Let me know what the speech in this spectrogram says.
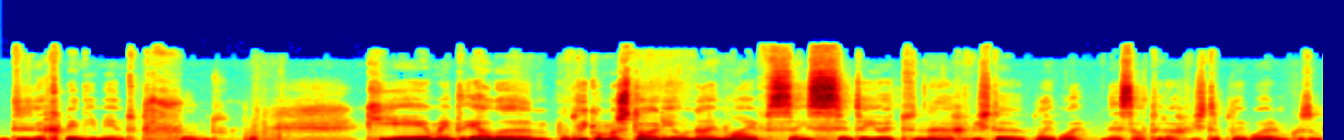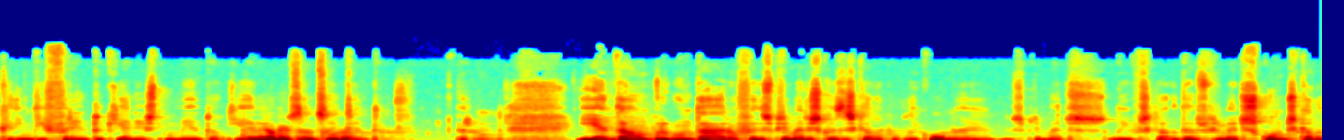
de arrependimento profundo que é uma, ela publica uma história, o Nine Lives, em 68 na revista Playboy. Nessa altura a revista Playboy era uma coisa um bocadinho diferente do que é neste momento, ou que era nos anos 80. Pronto. E então perguntaram, foi das primeiras coisas que ela publicou, não é? Dos primeiros livros, dos primeiros contos que ela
